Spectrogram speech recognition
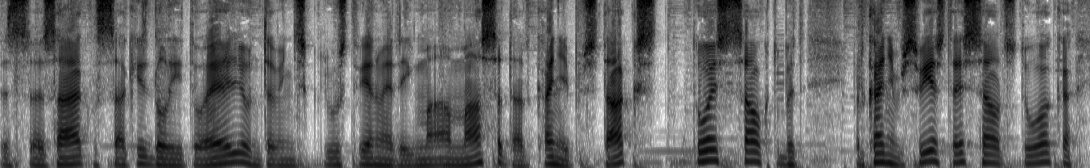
tas uh, sēklas sāk izdalīt to eļļu, un viņas kļūst vienveidīga ma masa, tāda kaņepes taks. To es sauktu, bet par kaņepes viestu es saucu to, ka uh,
